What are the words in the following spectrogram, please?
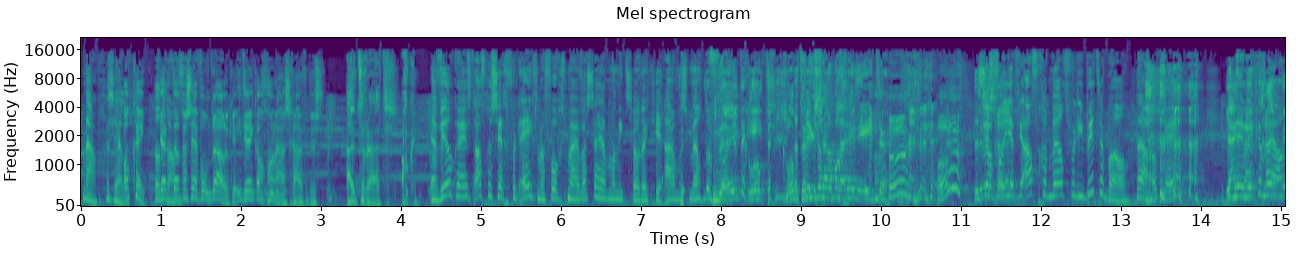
nou, gezellig. Oké, ja, dat was even onduidelijk. Iedereen kan gewoon aanschuiven dus. Uiteraard. Oké. Ja, Wilco heeft afgezegd voor het eten, maar volgens mij was het helemaal niet zo dat je aan moest melden voor Nee, het klopt. eten. klopt. Dat Er vind is ik nog helemaal geen eten. Oh? Dus je hebt je afgemeld voor die bitterbal. Nou, oké. Jij neem ik hem wel. We,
